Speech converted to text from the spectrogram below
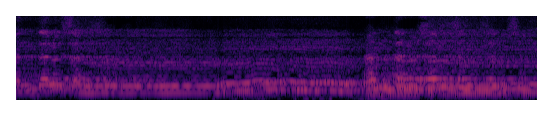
Andalusam, Andalusam, Andalusam, Andalusam,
